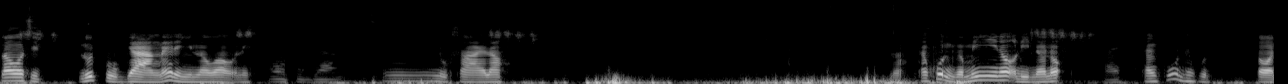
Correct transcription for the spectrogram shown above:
เราสิ รุดปลูกยางได้ได้ยินเราเว้านี่เอาปลูกยางอืมลูกชายเราเนาะทางพุ่นก็มีเนาะดินแล้วเนาะทางพุ่นทางพุ่นตอน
